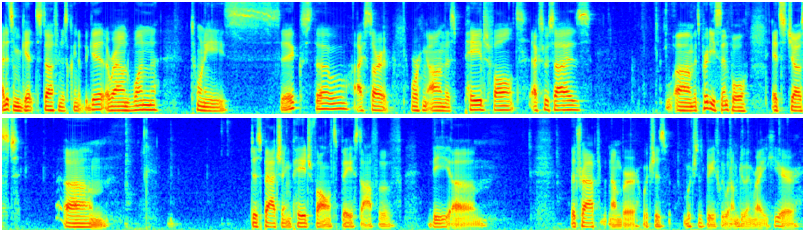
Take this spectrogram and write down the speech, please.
I did some Git stuff and just cleaned up the Git. Around 126 though, I start working on this page fault exercise. Um, it's pretty simple. It's just um, dispatching page faults based off of the um, the trap number, which is which is basically what I'm doing right here.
